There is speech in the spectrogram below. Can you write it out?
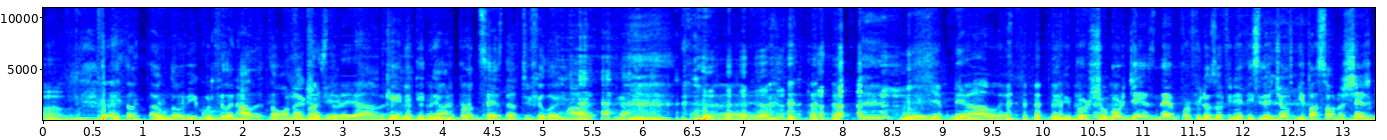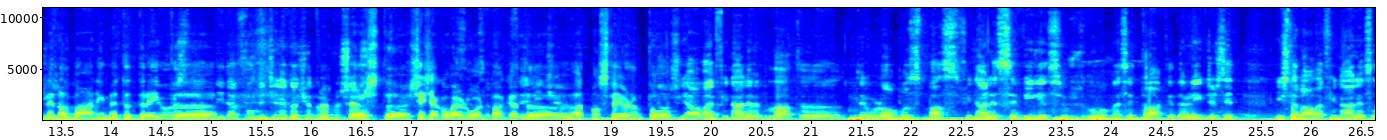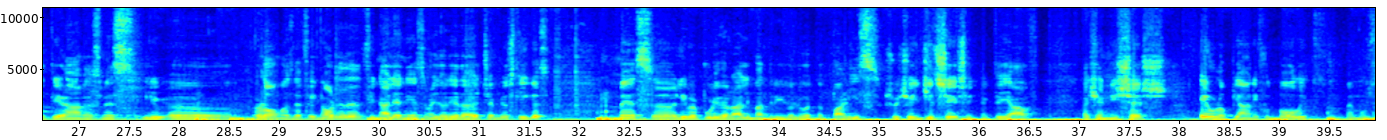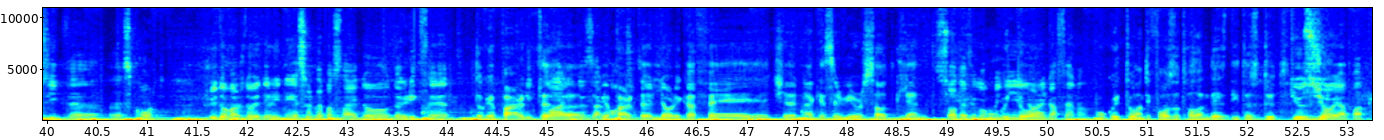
Ai thotë, unë do vi kur të fillojnë hallet tona, kështu që keni ditë në anë proces dhe aty fillojmë hallet nga filma. Më jep një halle. Ne vi bër shumë borgjez ne për filozofinë e tij. Sido qoftë një pason në shesh Glen Albani me të drejtë. Kjo është uh, dita e fundit që ne do qëndrojmë në shesh. Është uh, sheshi akoma e ruan pak atë atmosferën, po është java e finaleve të mëdha të Europës, mbas finales së Seviljes që u zhvillua mes Eintrachtit dhe Rangersit. Ishte rradha e finales së Tiranës mes Romës dhe Feyenoordit dhe finalja e nesërme do të jetë ajo e Champions Ligës mes Liverpoolit dhe Real Madrid do luhet në Paris, kështu që i gjithë sheshi në këtë javë ka qenë një shesh europian i futbollit me muzikë dhe dhe sport. Ky do vazhdojë deri nesër dhe pastaj do do i rikthehet. Do ke parë ritualit të zakonshëm. Do ke parë këtë Lori Kafe që na ke servirur sot Glen. Sot e filluam me një Lori Kafe. M'u kujtuan tifozët holandezë ditës së dytë. Ju zgjoja pak.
